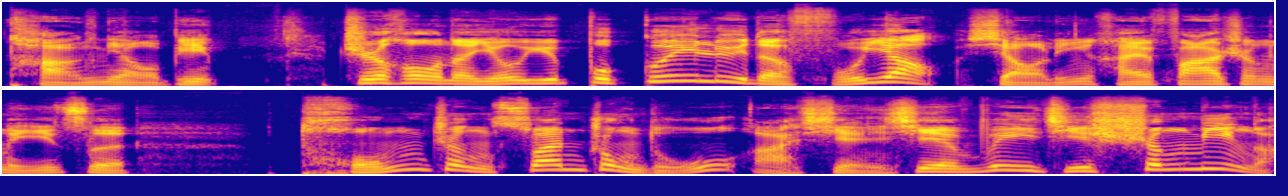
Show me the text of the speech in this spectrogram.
糖尿病。之后呢，由于不规律的服药，小林还发生了一次酮症酸中毒啊，险些危及生命啊！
